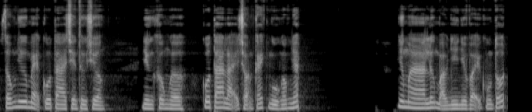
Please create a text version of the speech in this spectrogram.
giống như mẹ cô ta trên thương trường, nhưng không ngờ cô ta lại chọn cách ngu ngốc nhất. Nhưng mà Lương Bảo Nhi như vậy cũng tốt,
